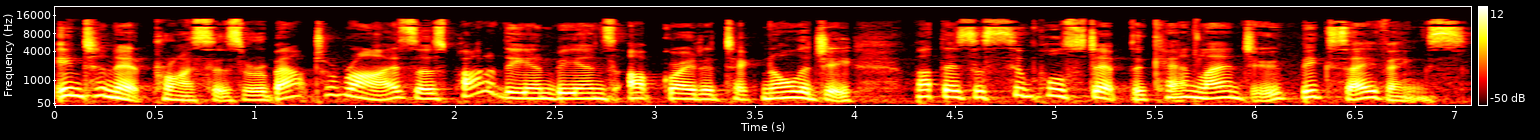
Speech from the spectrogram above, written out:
Internet prices are about to rise as part of the NBN's upgraded technology, but there's a simple step that can land you big savings.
